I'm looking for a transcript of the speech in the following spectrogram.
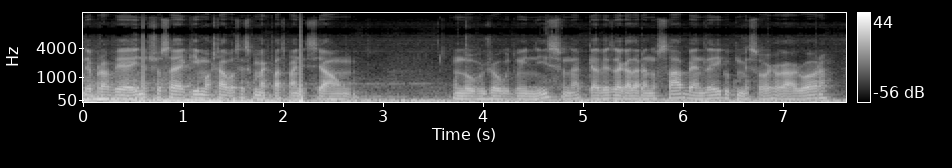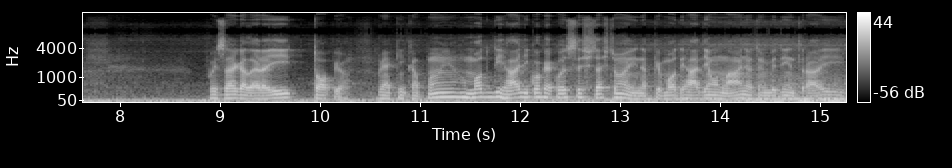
Deu pra ver aí. Deixa eu sair aqui e mostrar a vocês como é que faz pra iniciar um, um novo jogo do início, né? Porque às vezes a galera não sabe, é leigo, começou a jogar agora. Pois é, galera. Aí, top, ó. Vem aqui em campanha. O modo de raid, qualquer coisa vocês testam aí, né? Porque o modo de raid é online, eu tenho medo de entrar e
